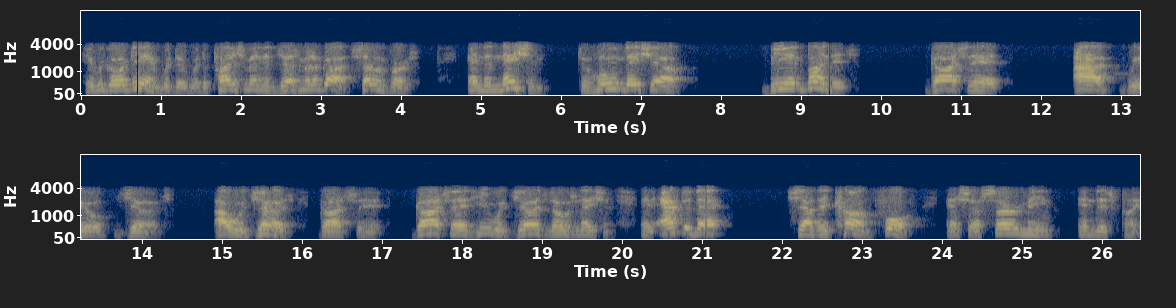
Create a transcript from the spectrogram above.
Here we go again with the with the punishment and judgment of God. Seventh verse. And the nation to whom they shall be in bondage, God said, I will judge. I will judge, God said. God said he would judge those nations. And after that shall they come forth and shall serve me in this place.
